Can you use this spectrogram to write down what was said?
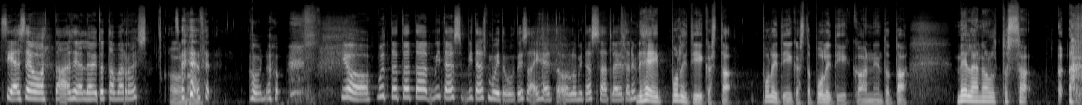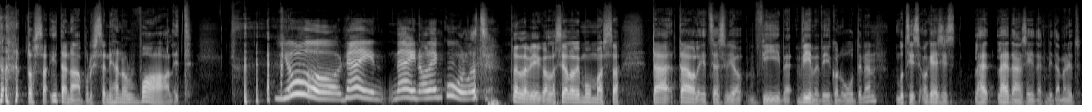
Siellä se ottaa siellä löytötavaroissa. Oh no. oh no. Joo, mutta tota, mitäs, mitäs muita uutisaiheita on ollut? Mitäs sä oot löytänyt? No hei, politiikasta, politiikasta politiikkaan, niin tota, meillähän on ollut tuossa tossa itänaapurissa, niin hän on ollut vaalit Joo, näin, näin olen kuullut. tällä viikolla. Siellä oli muun muassa, tämä oli itse asiassa jo viime, viime viikon uutinen, mutta siis okei, siis lähe- lähdetään siitä, että mitä mä nyt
